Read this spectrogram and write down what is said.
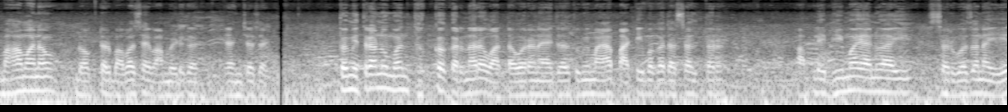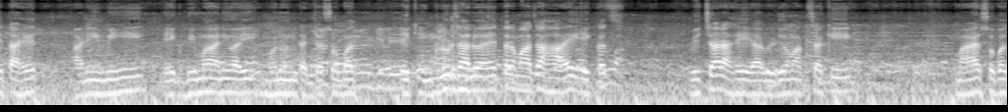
महामानव डॉक्टर बाबासाहेब आंबेडकर यांच्यासाठी. तर मित्रांनो मन थक्क करणारं वातावरण आहे. जर तुम्ही माझ्या पाठी बघत असाल तर आपले भीम अनुयायी सर्वजण येत आहेत आणि मीही एक भीम अनुयायी म्हणून त्यांच्यासोबत एक इन्क्लूड झालो आहे. तर माझा हा एकच विचार आहे या व्हिडिओ मागचा की माझ्यासोबत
